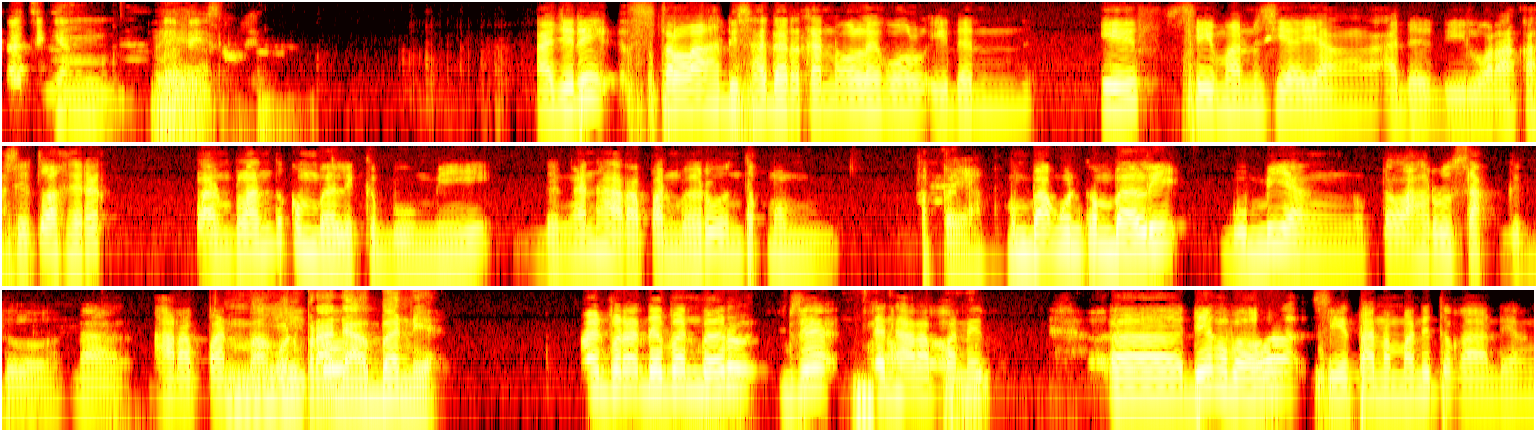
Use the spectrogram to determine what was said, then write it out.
cacing yang Iya. Nah, jadi setelah disadarkan oleh Wall-E dan Eve, si manusia yang ada di luar angkasa itu akhirnya pelan-pelan tuh kembali ke bumi dengan harapan baru untuk mem- apa ya, membangun kembali bumi yang telah rusak gitu loh. Nah, harapan Membangun peradaban ya. Main peradaban baru, misalnya dan harapan itu eh, dia ngebawa si tanaman itu kan yang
